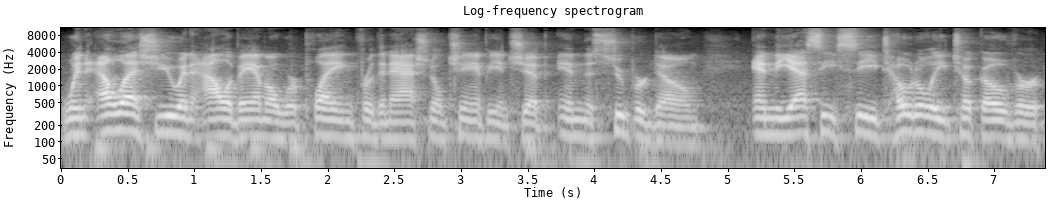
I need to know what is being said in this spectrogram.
when LSU and Alabama were playing for the national championship in the Superdome and the SEC totally took over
